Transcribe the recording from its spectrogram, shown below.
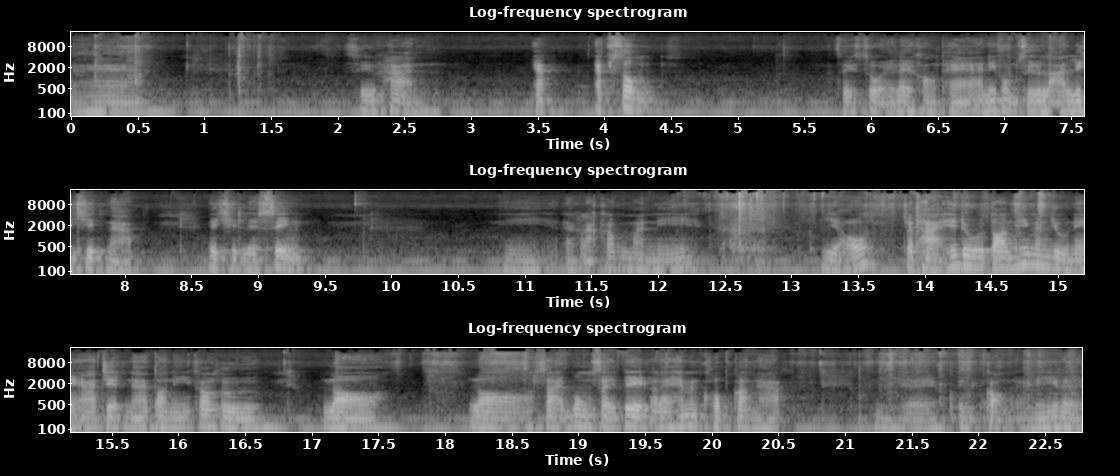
อ่าซื้อผ่านแอปแอปส้ม สวยๆเลยของแท้ อันนี้ผมซื้อร้านลิคิดนะครับลิคิดเลสซิ่งนี่หลักๆก็ประมาณนี้ เดี๋ยวจะถ่ายให้ดูตอนที่มันอยู่ใน R7 นะ ตอนนี้ก็คือรอรอสายบงสายเบรกอะไรให้มันครบก่อนนะครับ นี่เลย เป็นกล่องอย่างนี้เลย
